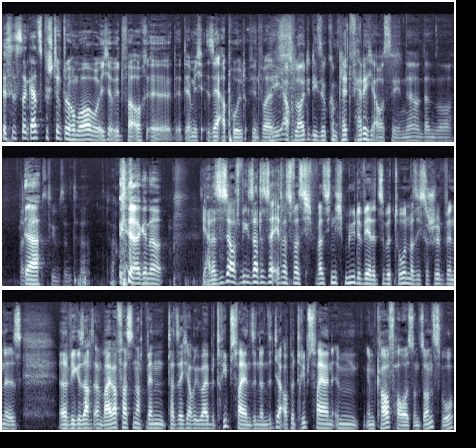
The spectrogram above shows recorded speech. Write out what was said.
das ist so ein ganz bestimmter Humor, wo ich auf jeden Fall auch, äh, der mich sehr abholt, auf jeden Fall. Nee, auch Leute, die so komplett fertig aussehen, ne? Und dann so Ja. im Kostüm sind. Ja. Ja, genau. Ja, das ist ja auch, wie gesagt, das ist ja etwas, was ich, was ich nicht müde werde zu betonen, was ich so schön finde, ist, äh, wie gesagt, an Weiberfastnacht, wenn tatsächlich auch überall Betriebsfeiern sind, dann sind ja auch Betriebsfeiern im, im Kaufhaus und sonst wo.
